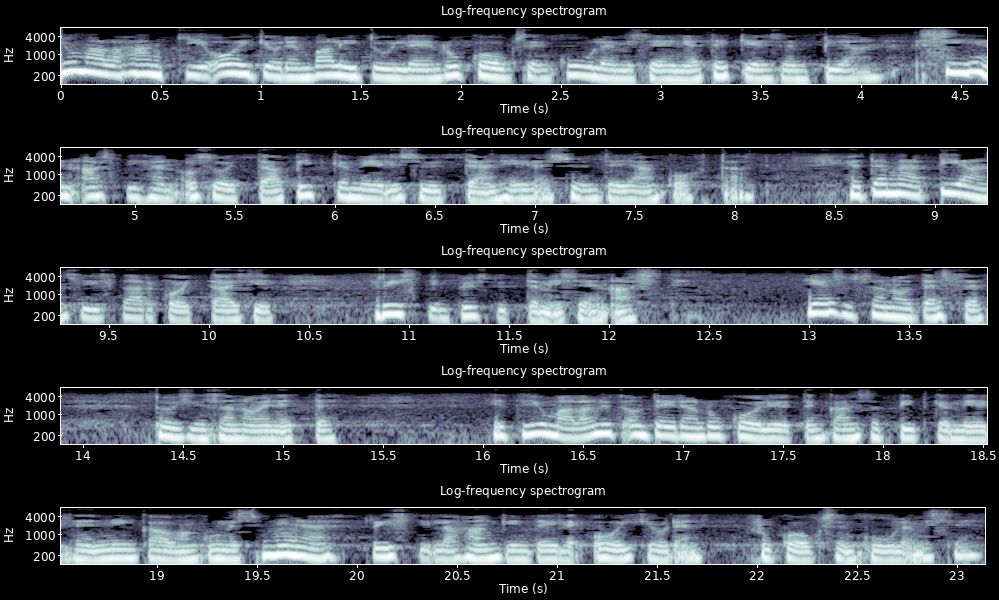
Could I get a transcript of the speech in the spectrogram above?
Jumala hankkii oikeuden valituilleen rukouksen kuulemiseen ja tekee sen pian. Siihen asti hän osoittaa pitkämielisyyttään heidän syntejään kohtaan. Ja tämä pian siis tarkoittaisi ristin pystyttämiseen asti. Jeesus sanoo tässä toisin sanoen, että että Jumala nyt on teidän rukoilijoiden kanssa pitkämielinen niin kauan, kunnes minä ristillä hankin teille oikeuden rukouksen kuulemiseen.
